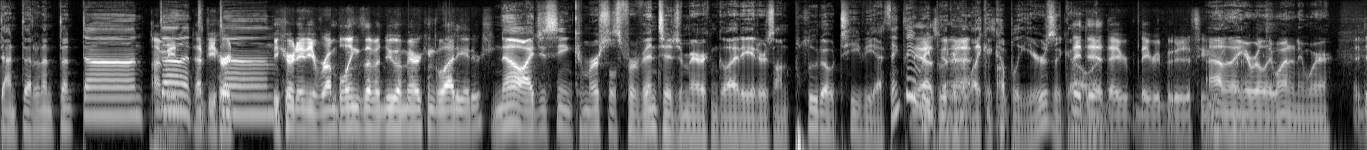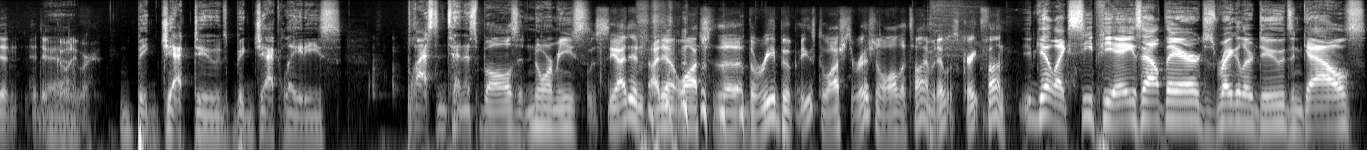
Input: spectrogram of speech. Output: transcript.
Dun, dun, dun, dun, dun, I dun, mean, have you heard have you heard any rumblings of a new American Gladiators? No, I just seen commercials for vintage American Gladiators on Pluto TV. I think they Yeah, I was gonna rebooted it like a couple of years ago. They did. They they rebooted a few. I don't think it really went anywhere. It didn't. It didn't go anywhere. Big jack dudes, big jack ladies, blasting tennis balls at normies. See, I didn't. I didn't watch the the reboot. But I used to watch the original all the time, and it was great fun. You'd get like CPAs out there, just regular dudes and gals,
